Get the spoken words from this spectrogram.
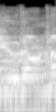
You don't know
